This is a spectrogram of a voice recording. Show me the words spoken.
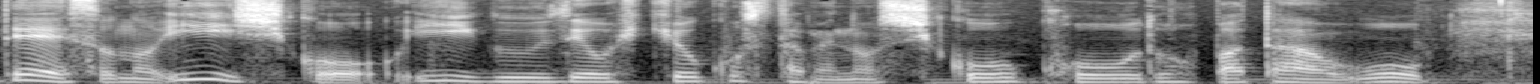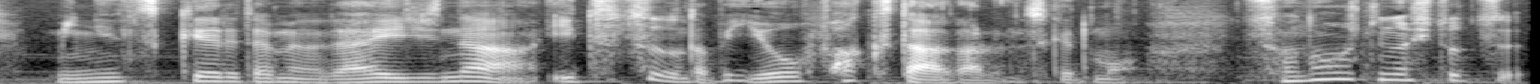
でそのいい思考いい偶然を引き起こすための思考行動パターンを身につけるための大事な5つの多分要ファクターがあるんですけどもそのうちの1つ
